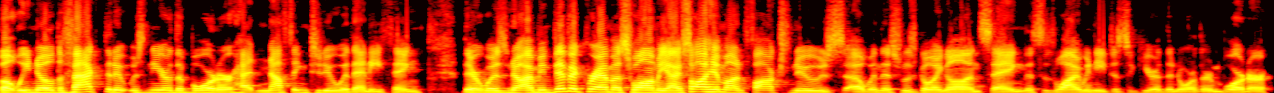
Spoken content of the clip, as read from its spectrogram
But we know the fact that it was near the border had nothing to do with anything. There was no, I mean, Vivek Ramaswamy, I saw him on Fox News uh, when this was going on saying this is why we need to secure the northern border.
